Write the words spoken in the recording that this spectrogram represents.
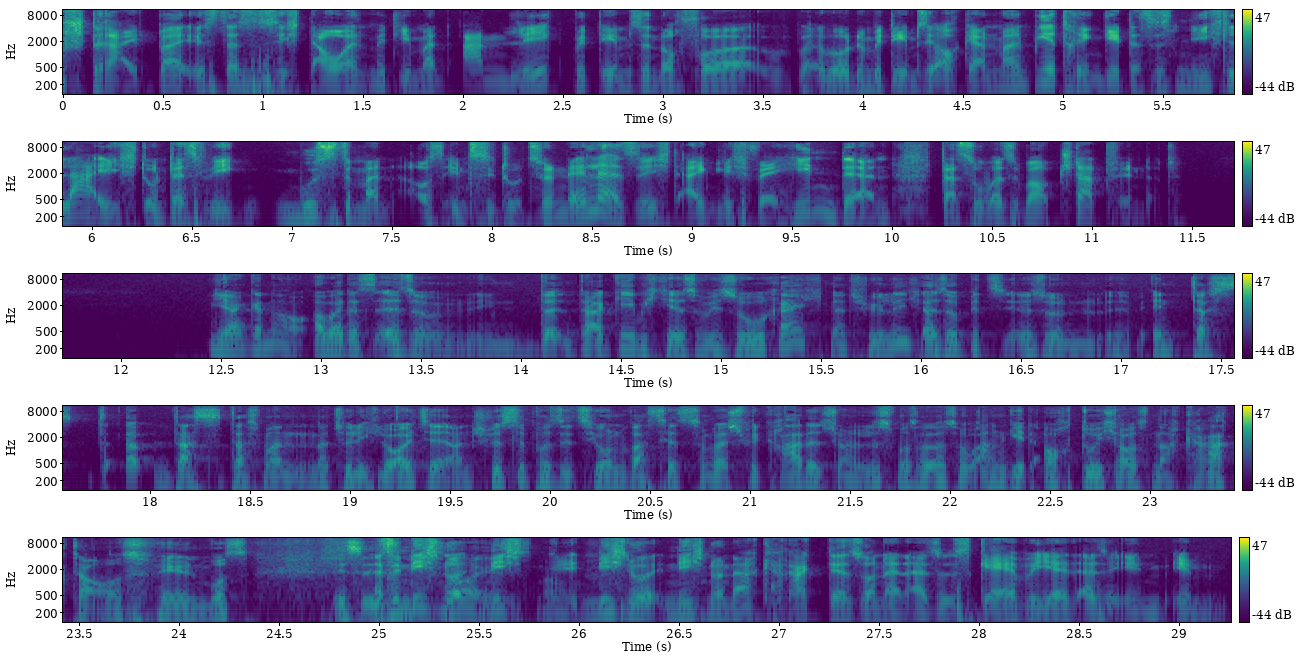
streitbar ist, dass sie sich dauernd mit jemand anlegt, mit dem sie noch vor oder mit dem sie auch gern mal ein Bier trinken geht. Das ist nicht leicht. Und deswegen musste man aus institutioneller Sicht eigentlich verhindern, dass sowas überhaupt stattfindet. Ja, genau. Aber das, also, da, da gebe ich dir sowieso recht, natürlich. Also, also dass, dass, dass man natürlich Leute an Schlüsselpositionen, was jetzt zum Beispiel gerade Journalismus oder so angeht, auch durchaus nach Charakter auswählen muss. Ist, ist also nicht nur, Neues, nicht, ne? nicht, nur, nicht nur nach Charakter, sondern also es gäbe jetzt, also im, im,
